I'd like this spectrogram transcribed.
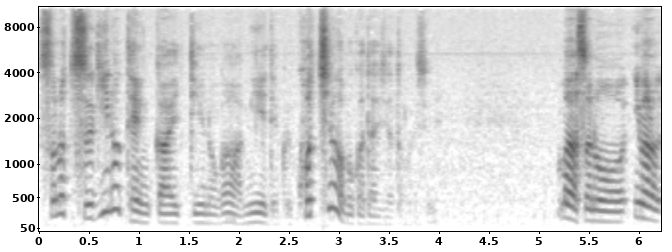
その次の展開っていうのが見えてくるこっちの方が僕は大事だと思うんですよね。まあその今の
